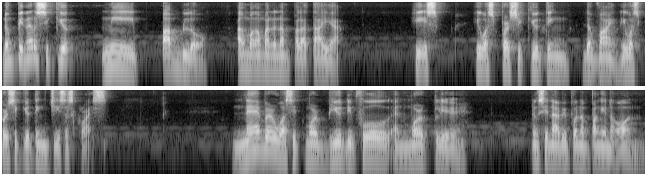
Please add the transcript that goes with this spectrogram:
Nung pinersecute ni Pablo ang mga mananampalataya, he is he was persecuting the vine. He was persecuting Jesus Christ. Never was it more beautiful and more clear nung sinabi po ng Panginoon,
